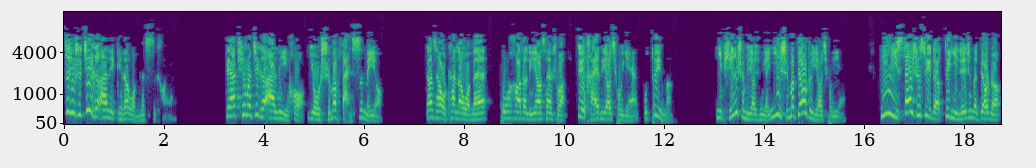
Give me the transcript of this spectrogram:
这就是这个案例给到我们的思考呀。大家听了这个案例以后，有什么反思没有？刚才我看到我们呼和浩特零幺三说对孩子要求严，不对吗？你凭什么要求严？你以什么标准要求严？你以三十岁的对你人生的标准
